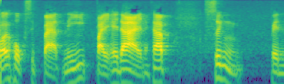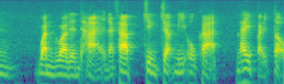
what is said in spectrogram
2568 นี้ไปให้ได้นะครับ ซึ่งเป็นวันวาเลนไทน์นะครับ จึงจะมีโอกาสได้ไปต่อ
